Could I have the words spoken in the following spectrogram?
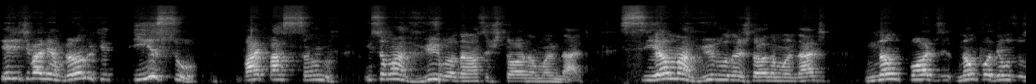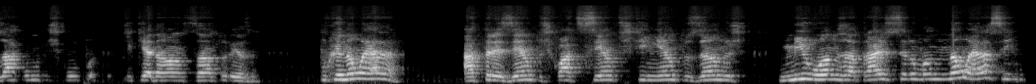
E a gente vai lembrando que isso vai passando. Isso é uma vírgula da nossa história da humanidade. Se é uma vírgula da história da humanidade, não pode, não podemos usar como desculpa de que é da nossa natureza, porque não era há 300, 400, 500 anos, mil anos atrás, o ser humano não era assim.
